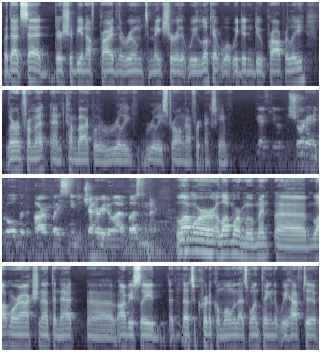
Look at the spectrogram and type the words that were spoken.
But that said, there should be enough pride in the room to make sure that we look at what we didn't do properly, learn from it, and come back with a really, really strong effort next game. You guys gave up the shorthanded goal, but the power play seemed to generate a lot of buzz tonight. A lot more, a lot more movement, uh, a lot more action at the net. Uh, obviously, that, that's a critical moment. That's one thing that we have to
